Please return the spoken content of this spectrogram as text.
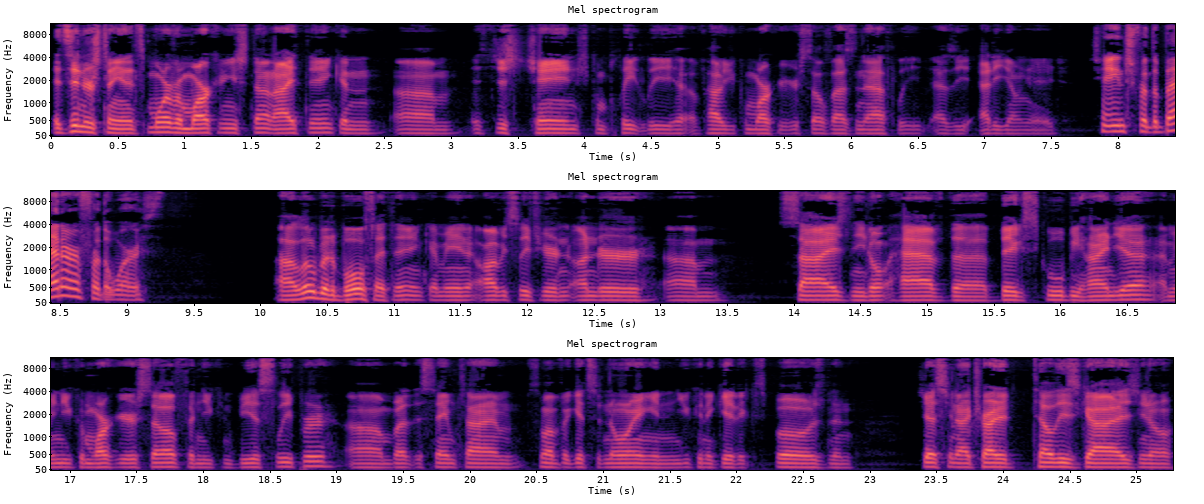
it's interesting. It's more of a marketing stunt, I think, and um, it's just changed completely of how you can market yourself as an athlete as a, at a young age. change for the better or for the worse a little bit of both, I think. I mean, obviously, if you're an under um, sized and you don't have the big school behind you, I mean, you can market yourself and you can be a sleeper. Um, but at the same time, some of it gets annoying and you can get exposed. And Jesse and I try to tell these guys, you know,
